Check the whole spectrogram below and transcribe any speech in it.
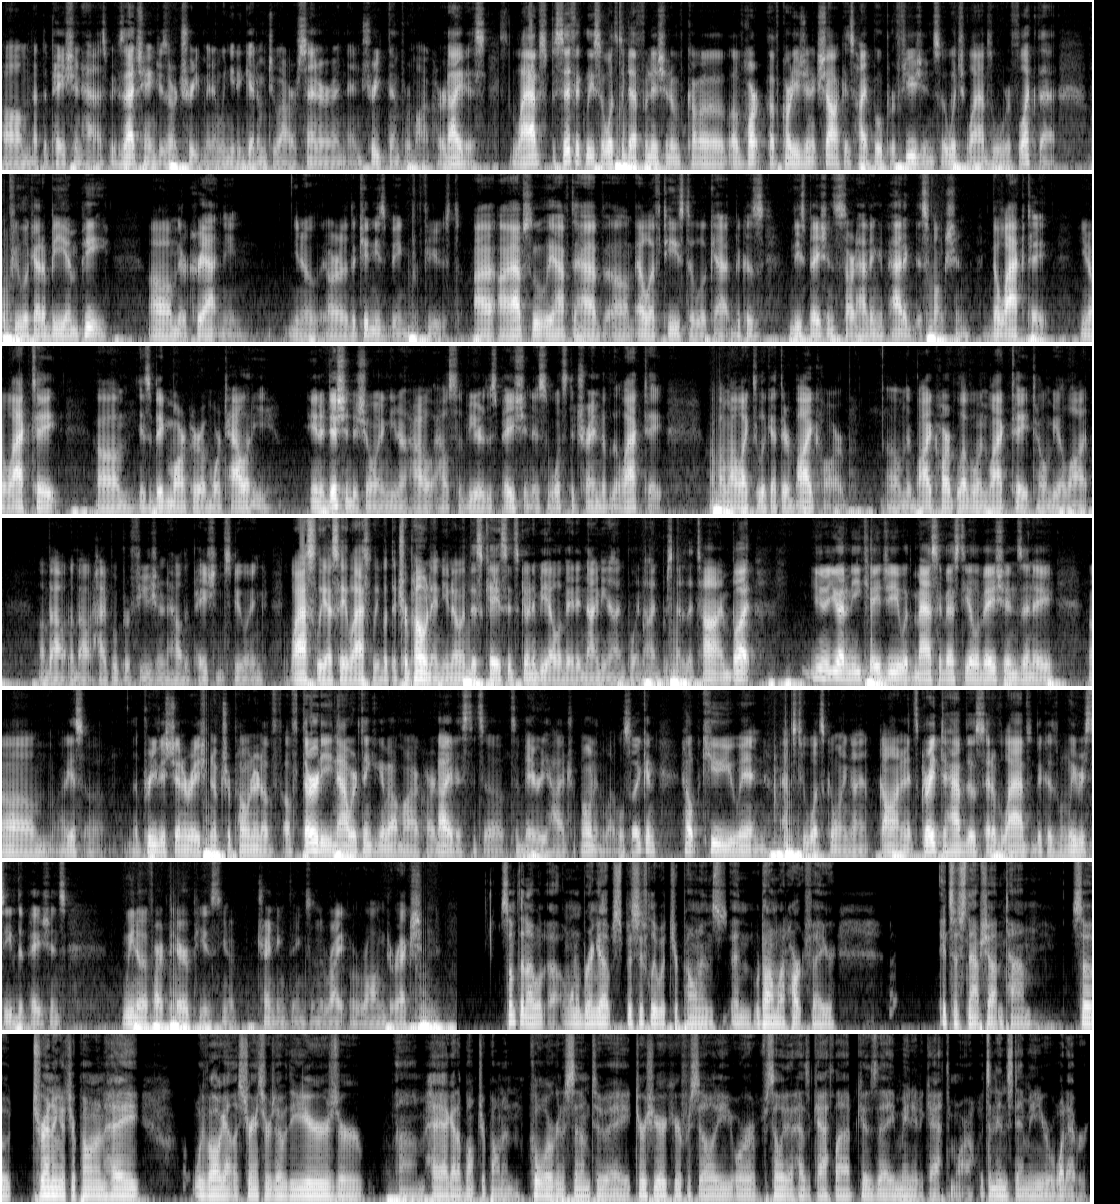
um, that the patient has? Because that changes our treatment, and we need to get them to our center and, and treat them for myocarditis. Lab specifically. So, what's the definition of of heart of cardiogenic shock? Is hypoperfusion. So, which labs will reflect that? Well, if you look at a BMP, um, their creatinine, you know, are the kidneys being perfused? I, I absolutely have to have um, LFTs to look at because these patients start having hepatic dysfunction. The lactate, you know, lactate um, is a big marker of mortality. In addition to showing, you know, how, how severe this patient is. So, what's the trend of the lactate? Um, I like to look at their bicarb. Um, their bicarb level and lactate tell me a lot about about hypoperfusion and how the patient's doing. Lastly, I say lastly, but the troponin, you know, in this case, it's going to be elevated 99.9% of the time. But you know, you got an EKG with massive ST elevations and a, um, I guess, uh, the previous generation of troponin of, of 30. Now we're thinking about myocarditis. It's a it's a very high troponin level, so it can help cue you in as to what's going on. And it's great to have those set of labs because when we receive the patients, we know if our therapy is you know trending things in the right or wrong direction. Something I would I want to bring up specifically with troponins, and we're talking about heart failure. It's a snapshot in time. So trending a troponin, hey, we've all gotten those transfers over the years, or um, hey, I got a bump troponin. Cool, we're going to send them to a tertiary care facility or a facility that has a cath lab because they may need a cath tomorrow. It's an NSTEMI or whatever.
